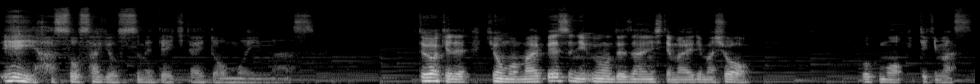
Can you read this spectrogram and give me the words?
鋭意発送作業を進めていきたいと思います。というわけで今日もマイペースに運をデザインして参りましょう。僕も行ってきます。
